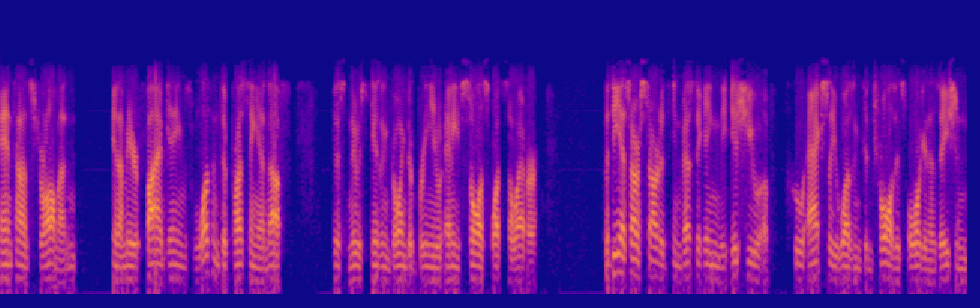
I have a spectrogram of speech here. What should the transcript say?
Anton Stralman in a mere five games wasn't depressing enough, this news isn't going to bring you any solace whatsoever. the DSR started investigating the issue of who actually was in control of this organization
